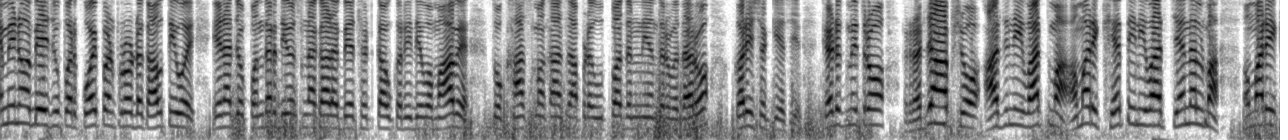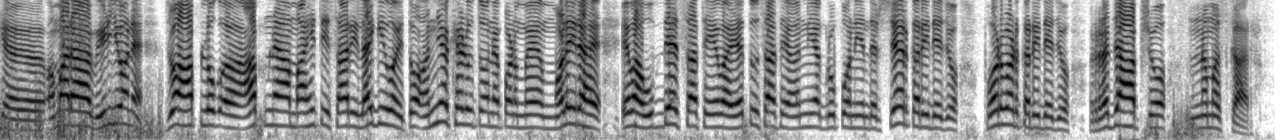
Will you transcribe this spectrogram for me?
એમિનો બેઝ ઉપર કોઈ પણ પ્રોડક્ટ આવતી હોય, એના જો પંદર દિવસના ગાળે બે છંટકાવ કરી દેવામાં આવે, તો ખાસમાં ખાસ આપણે ઉત્પાદનની અંદર વધારો કરી શકીએ છીએ. ખેડૂત મિત્રો, રજા આપશો. આજની વાતમાં, અમારી ખેતીની વાત ચેનલમાં, અમારી અમારા વિડીયોને જો આપ લોકો આપને આ માહિતી સારી લાગી હોય, તો અન્ય ખેડૂતોને પણ મળી રહે એવા ઉપદેશ સાથે, એવા હેતુ સાથે અન્ય ગ્રુપોની અંદર શેર કરી દેજો ફોરવર્ડ કરી દેજો. રજા આપશો. નમસ્કાર.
